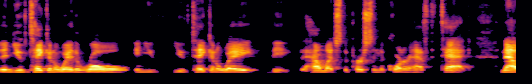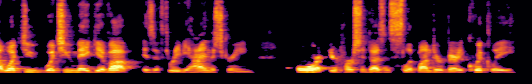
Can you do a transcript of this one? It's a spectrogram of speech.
then you've taken away the roll and you've you've taken away the how much the person in the corner has to tag. Now, what you what you may give up is a three behind the screen, or if your person doesn't slip under very quickly,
